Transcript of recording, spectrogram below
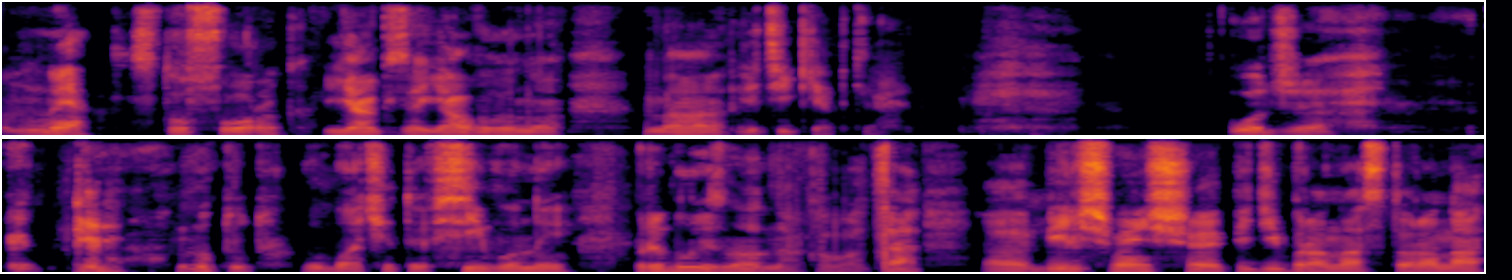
Не 140, як заявлено на етикетці. Отже, ну тут ви бачите, всі вони приблизно однаково. Ця е, більш-менш е, підібрана сторона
